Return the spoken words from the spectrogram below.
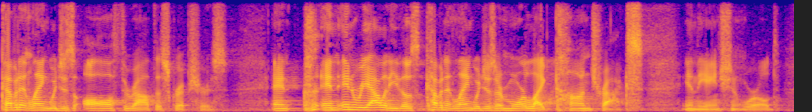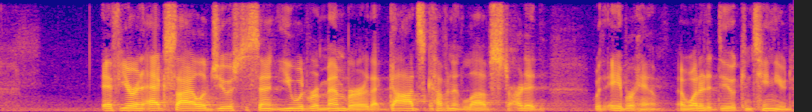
Covenant language is all throughout the scriptures. And, and in reality, those covenant languages are more like contracts in the ancient world. If you're an exile of Jewish descent, you would remember that God's covenant love started with Abraham. And what did it do? It continued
